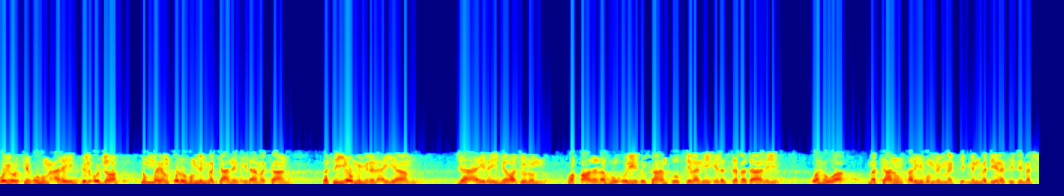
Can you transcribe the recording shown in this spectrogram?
ويركبهم عليه بالأجرة ثم ينقلهم من مكان إلى مكان. ففي يوم من الأيام جاء إليه رجل وقال له أريدك أن توصلني إلى الزبداني وهو مكان قريب من, من مدينة دمشق.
